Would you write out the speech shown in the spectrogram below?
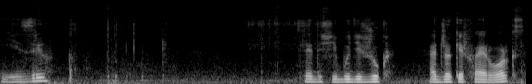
Есть. Следующий будет жук от Joker Fireworks.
